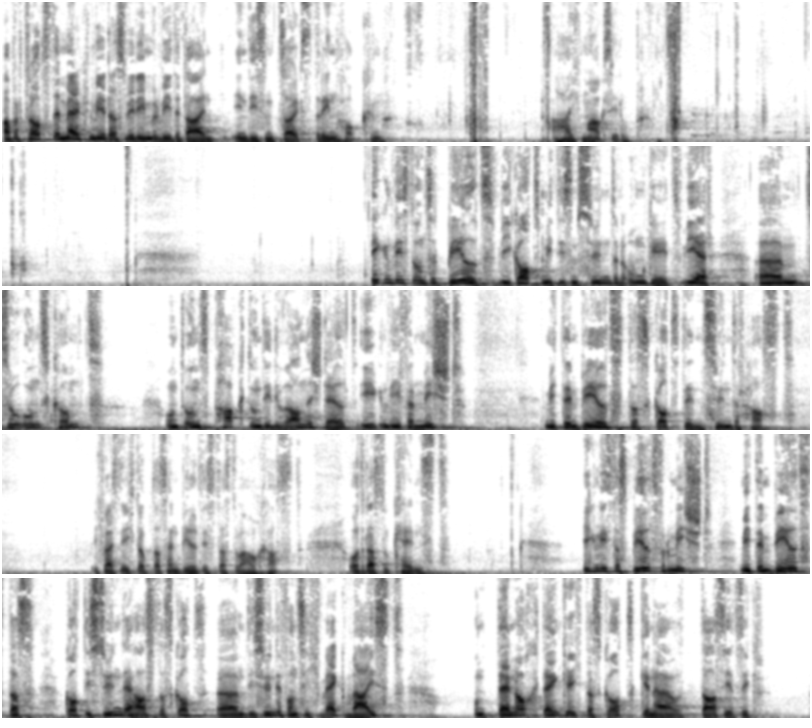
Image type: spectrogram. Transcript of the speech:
Aber trotzdem merken wir, dass wir immer wieder da in, in diesem Zeugs drin hocken. Ah, ich mag Sirup. Irgendwie ist unser Bild, wie Gott mit diesem Sünder umgeht, wie er ähm, zu uns kommt und uns packt und in die Wanne stellt, irgendwie vermischt mit dem Bild, dass Gott den Sünder hasst. Ich weiß nicht, ob das ein Bild ist, das du auch hast oder das du kennst. Irgendwie ist das Bild vermischt mit dem Bild, dass Gott die Sünde hasst, dass Gott äh, die Sünde von sich wegweist. Und dennoch denke ich, dass Gott genau das jetzt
